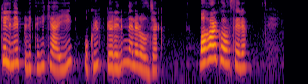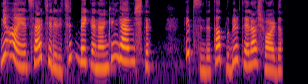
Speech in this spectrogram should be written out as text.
Gelin hep birlikte hikayeyi okuyup görelim neler olacak. Bahar Konseri Nihayet serçeler için beklenen gün gelmişti. Hepsinde tatlı bir telaş vardı.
